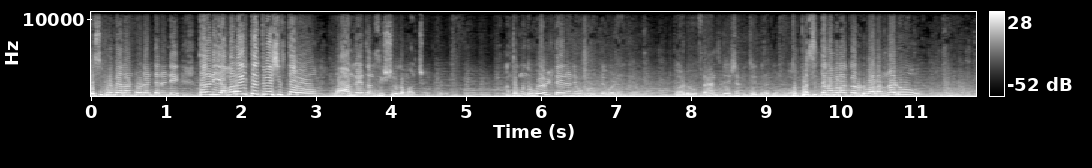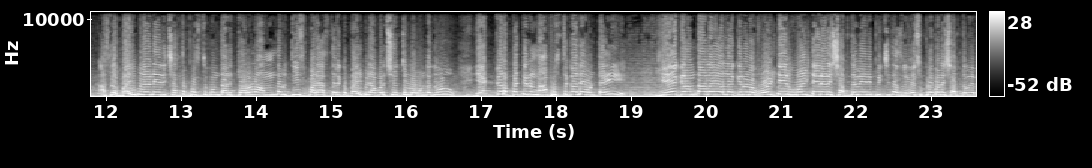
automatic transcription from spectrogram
యేసుప్రభు ఎలాంటి అంటేనండి తనని ఎవరైతే ద్వేషిస్తారో వాళ్ళే తన శిష్యులుగా మార్చుకుంటాడు. అంతకుముందు వోల్టైర్ అనే ఒకడు ఉండేవాడు వాడు ఫ్రాన్స్ దేశానికి చెందినటువంటి ప్రసిద్ధ సుప్రసిద్ధ నవలాకారుడు వాడు అన్నాడు అసలు బైబిల్ అనేది చెత్త పుస్తకం దాని త్వరలో అందరూ తీసి పడేస్తారు. ఇక బైబిల్ ఎవరి చేతుల్లో ఉండదు. ఎక్కడ పట్టిన నా పుస్తకాలే ఉంటాయి. ఏ గ్రంథాలయాల్లోకి నేను వోల్టేర్ వోల్టేర్ అనే శబ్దం వినిపించింది అసలు యేసుప్రభు అనే శబ్దమే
